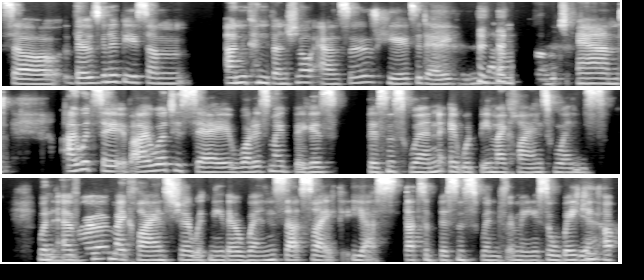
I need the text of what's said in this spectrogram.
So there's going to be some unconventional answers here today. and I would say if I were to say what is my biggest business win, it would be my clients' wins. Whenever mm-hmm. my clients share with me their wins, that's like, yes, that's a business win for me. So waking yeah. up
